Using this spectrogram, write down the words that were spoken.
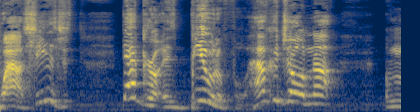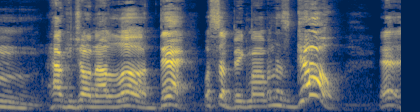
Wow, she is just that girl is beautiful. How could y'all not? Mm, how could y'all not love that? What's up, Big Mama? Let's go. Uh,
